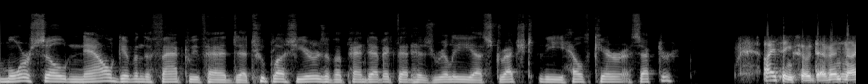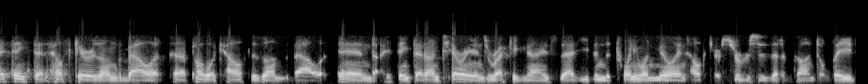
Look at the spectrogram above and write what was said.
more so now, given the fact we've had uh, two plus years of a pandemic that has really uh, stretched the healthcare sector. I think so, Devon. I think that healthcare is on the ballot. Uh, public health is on the ballot. And I think that Ontarians recognize that even the 21 million healthcare services that have gone delayed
